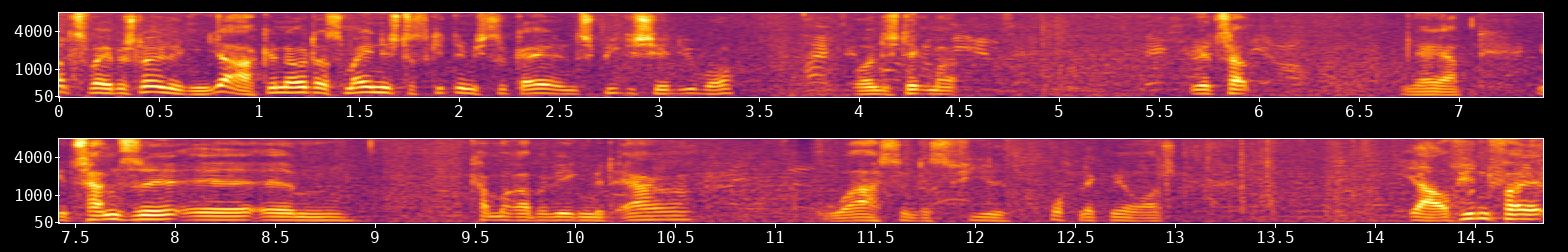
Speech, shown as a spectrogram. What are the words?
R2 beschleunigen. Ja, genau das meine ich. Das geht nämlich so geil ins Spielgeschehen über. Und ich denke mal, jetzt hab, ja, ja, jetzt haben sie äh, ähm, Kamera bewegen mit R. Wow, sind das viel. Oh, leck mir am Arsch. Ja, auf jeden Fall.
